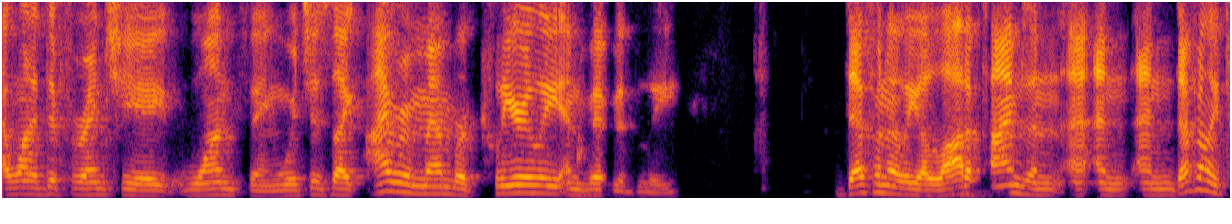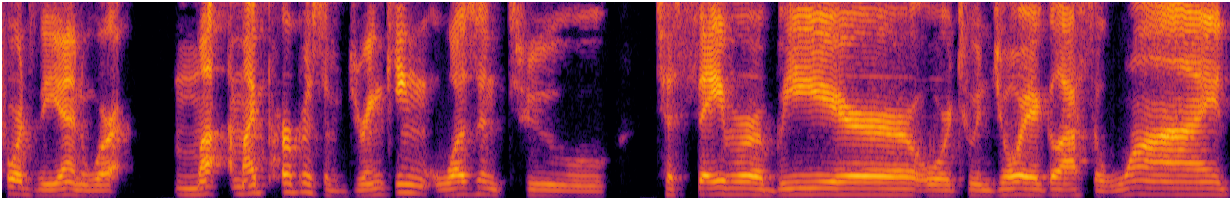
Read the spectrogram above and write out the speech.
I want to differentiate one thing, which is like I remember clearly and vividly, definitely a lot of times, and and and definitely towards the end, where my my purpose of drinking wasn't to to savor a beer or to enjoy a glass of wine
